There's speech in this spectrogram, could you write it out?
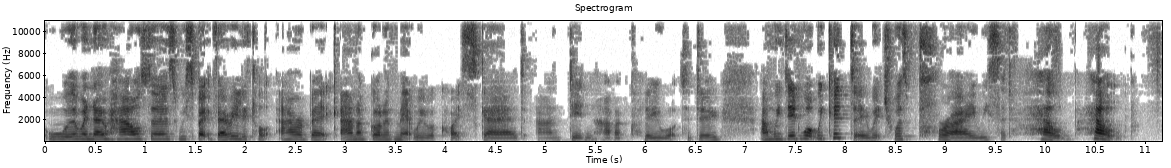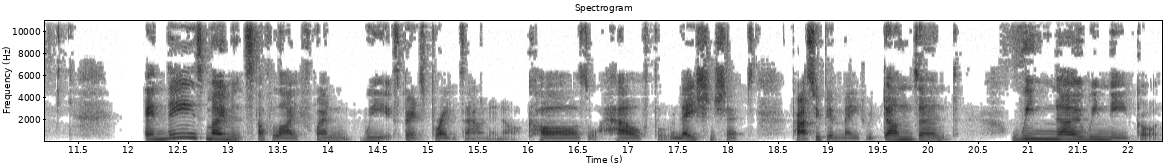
there were no houses, we spoke very little Arabic, and I've got to admit, we were quite scared and didn't have a clue what to do. And we did what we could do, which was pray. We said, Help, help. In these moments of life when we experience breakdown in our cars or health or relationships, perhaps we've been made redundant, we know we need God.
